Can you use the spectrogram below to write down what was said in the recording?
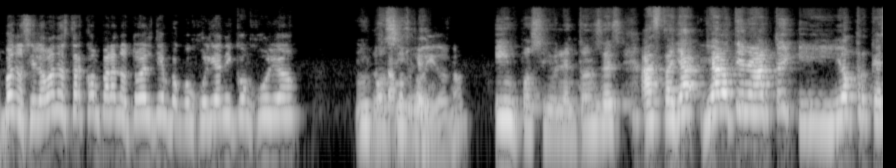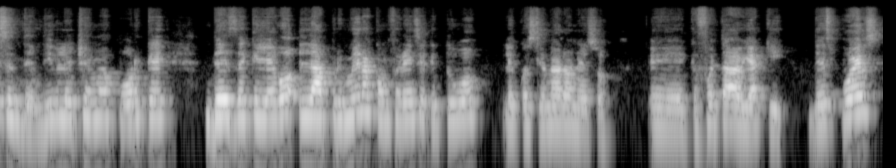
bueno, si lo van a estar comparando todo el tiempo con Julián y con Julio, pues imposible. ¿no? Imposible. Entonces, hasta ya, ya lo tiene harto y, yo creo que es entendible, Chema, porque desde que llegó la primera conferencia que tuvo, le cuestionaron eso, eh, que fue todavía aquí. Después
